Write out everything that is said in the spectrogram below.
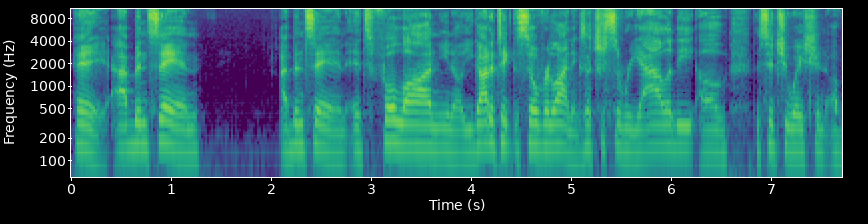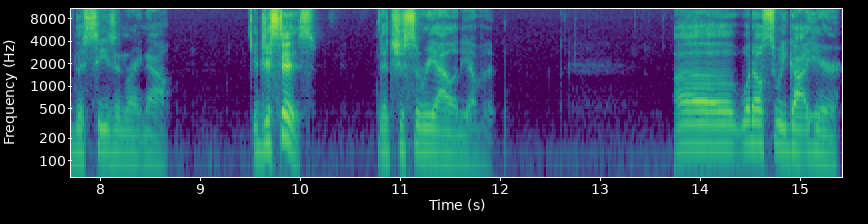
Hey, I've been saying, I've been saying it's full on, you know, you got to take the silver linings. That's just the reality of the situation of this season right now. It just is. That's just the reality of it. Uh, what else do we got here?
